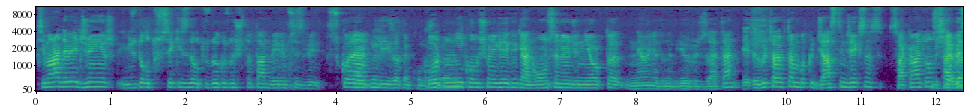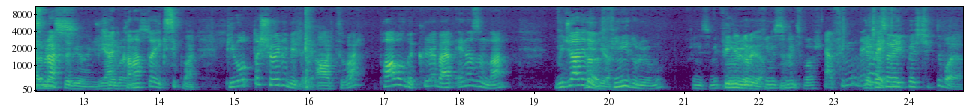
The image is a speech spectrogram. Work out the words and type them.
Tim Hardaway Jr. %38'de 39'da şut atan verimsiz bir skorer. Courtney Lee'yi zaten konuşmuyoruz. Courtney'i konuşmaya gerek yok. Yani 10 sene önce New York'ta ne oynadığını biliyoruz zaten. E, öbür taraftan bakın Justin Jackson Sacramento'nun şey serbest vermez. bıraktığı bir oyuncu. Bir şey yani vermez. kanatta eksik var. Pivotta şöyle bir e, artı var. Powell ve Kleber en azından mücadele Ha, ediyor. Finney duruyor mu? Finney Smith Finney duruyor. duruyor. Hı. Smith var. Yani film ne Geçen demek? sene ilk 5 çıktı baya.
